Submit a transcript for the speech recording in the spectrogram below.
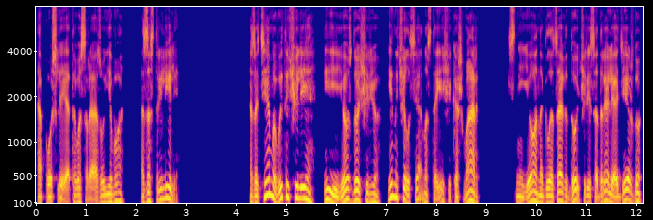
А после этого сразу его застрелили. Затем вытащили и ее с дочерью, и начался настоящий кошмар, с нее на глазах дочери содрали одежду,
